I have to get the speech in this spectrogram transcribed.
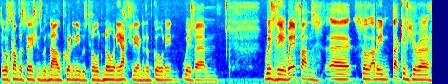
There were conversations with Niall Quinn and he was told no, and he actually ended up going in with um, with the away fans. Uh, so, I mean, that gives you a,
